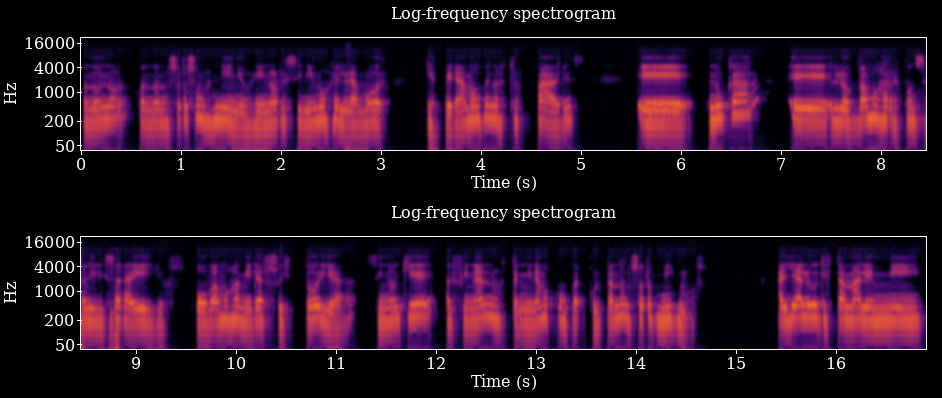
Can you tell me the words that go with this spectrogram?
cuando uno, cuando nosotros somos niños y no recibimos el amor que esperamos de nuestros padres, eh, nunca eh, los vamos a responsabilizar a ellos o vamos a mirar su historia, sino que al final nos terminamos culpando a nosotros mismos. Hay algo que está mal en mí,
